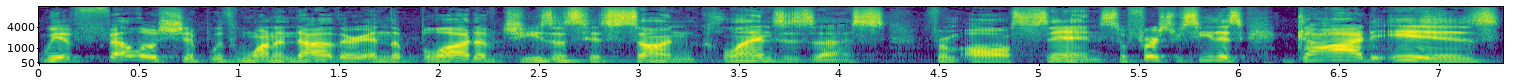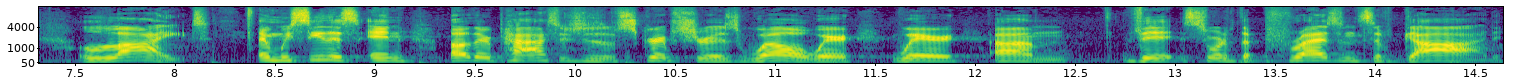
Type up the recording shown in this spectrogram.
we have fellowship with one another, and the blood of Jesus, his son, cleanses us from all sin. So, first we see this God is light. And we see this in other passages of Scripture as well, where, where um, the sort of the presence of God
